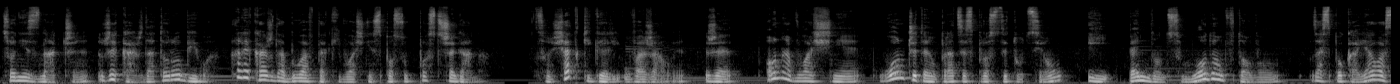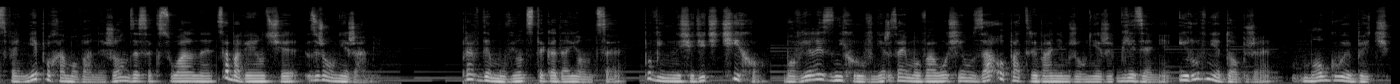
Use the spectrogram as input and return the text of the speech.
Co nie znaczy, że każda to robiła, ale każda była w taki właśnie sposób postrzegana. Sąsiadki Geli uważały, że ona właśnie łączy tę pracę z prostytucją i, będąc młodą wdową, zaspokajała swe niepohamowane żądze seksualne, zabawiając się z żołnierzami. Prawdę mówiąc, te gadające powinny siedzieć cicho, bo wiele z nich również zajmowało się zaopatrywaniem żołnierzy w jedzenie i równie dobrze mogły być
